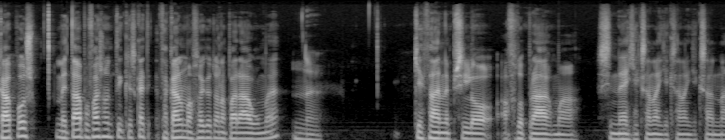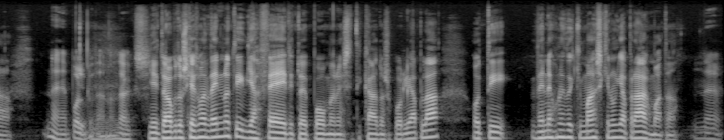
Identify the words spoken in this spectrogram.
κάπως μετά αποφάσισαν ότι ξέρεις κάτι, θα κάνουμε αυτό και το αναπαράγουμε Ναι. Και θα είναι ψηλό αυτό το πράγμα συνέχεια ξανά και ξανά και ξανά. Ναι, πολύ πιθανό, εντάξει. Γιατί τώρα που το σκέφτομαι δεν είναι ότι διαφέρει το επόμενο αισθητικά τόσο πολύ, απλά ότι δεν έχουν δοκιμάσει καινούργια πράγματα. Ναι.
